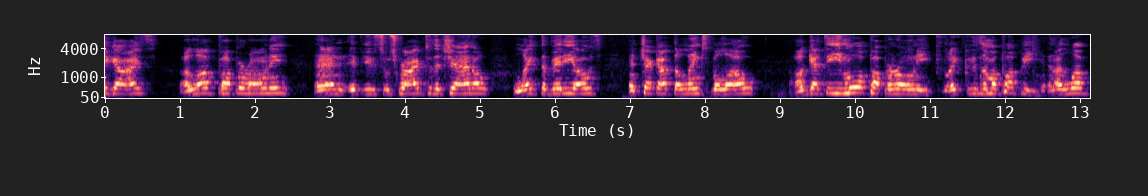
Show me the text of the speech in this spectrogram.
Hey guys, I love pepperoni, and if you subscribe to the channel, like the videos, and check out the links below, I'll get to eat more pepperoni, like, cause I'm a puppy, and I love,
